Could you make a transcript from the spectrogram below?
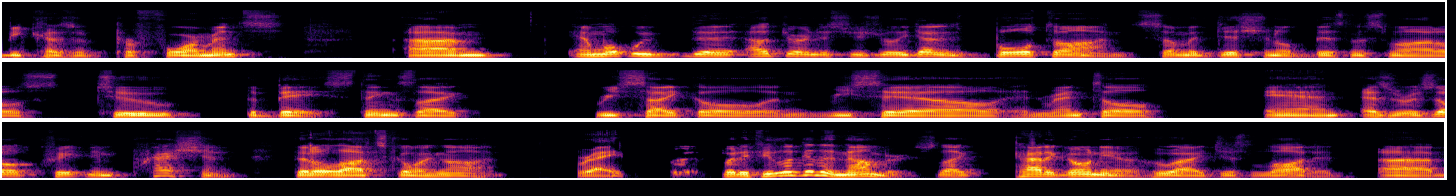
because of performance. Um, And what we the outdoor industry has really done is bolt on some additional business models to the base, things like recycle and resale and rental, and as a result, create an impression that a lot's going on. Right. But, but if you look at the numbers, like Patagonia, who I just lauded, uh,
